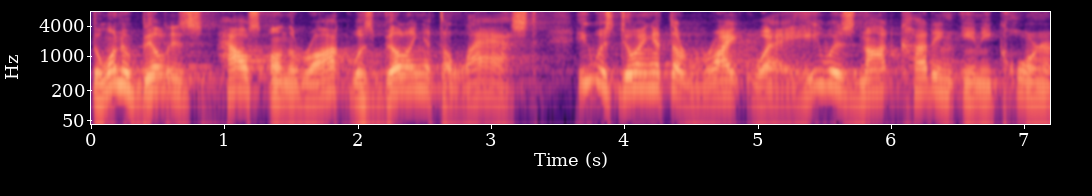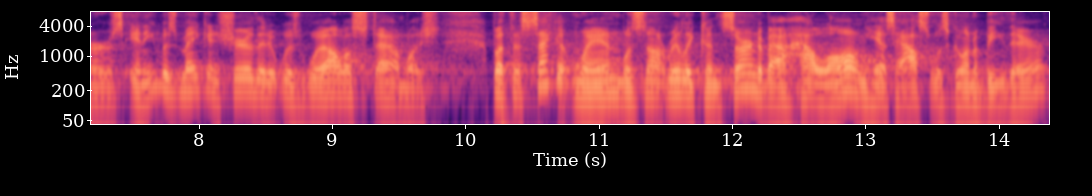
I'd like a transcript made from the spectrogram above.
The one who built his house on the rock was building it to last. He was doing it the right way. He was not cutting any corners and he was making sure that it was well established. But the second man was not really concerned about how long his house was going to be there.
